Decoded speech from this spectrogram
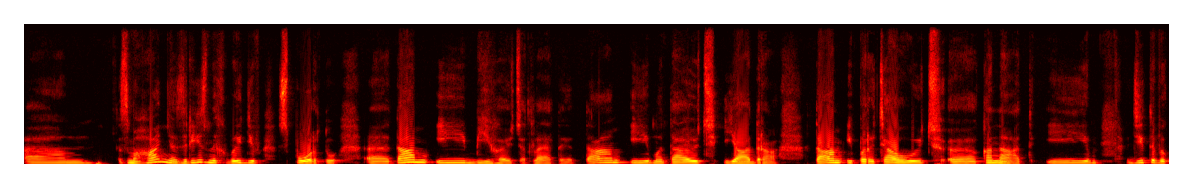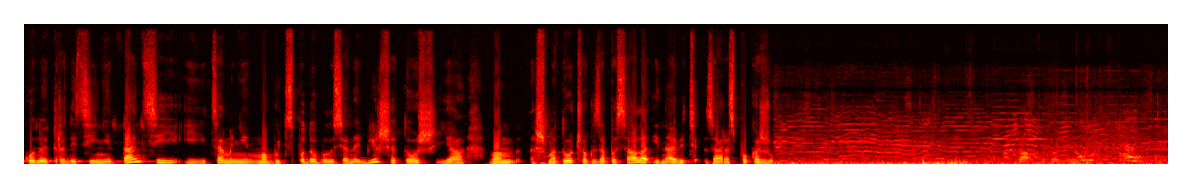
ем, змагання з різних видів спорту. Е, Там і бігають атлети, там і метають ядра, там і перетягують е, канат, і діти виконують традиційні танці, і це мені, мабуть, сподобалося найбільше. Тож я вам шматочок записала і навіть зараз покажу. That was a nose throw.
